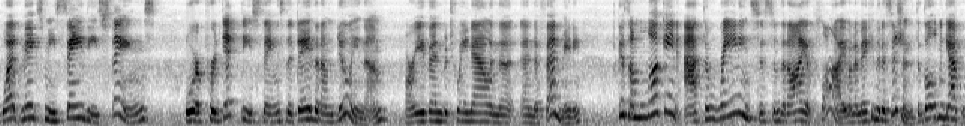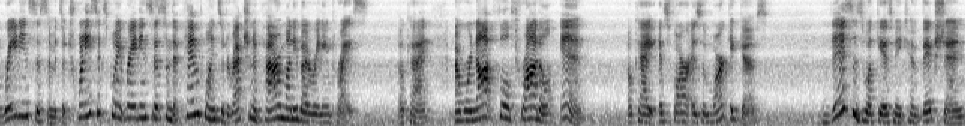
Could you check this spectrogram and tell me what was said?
What makes me say these things or predict these things the day that I'm doing them, or even between now and the and the Fed meeting? because I'm looking at the rating system that I apply when I'm making the decision. The Golden Gap rating system. It's a 26 point rating system that pinpoints the direction of power money by rating price. Okay? And we're not full throttle in, okay, as far as the market goes. This is what gives me conviction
